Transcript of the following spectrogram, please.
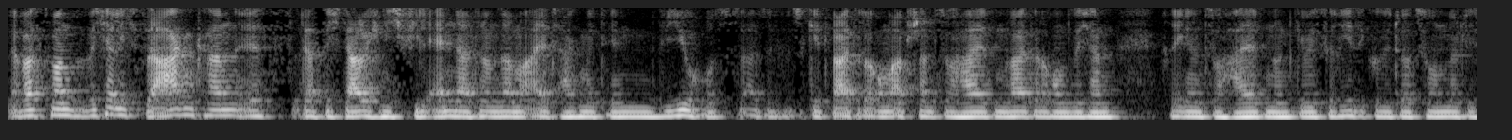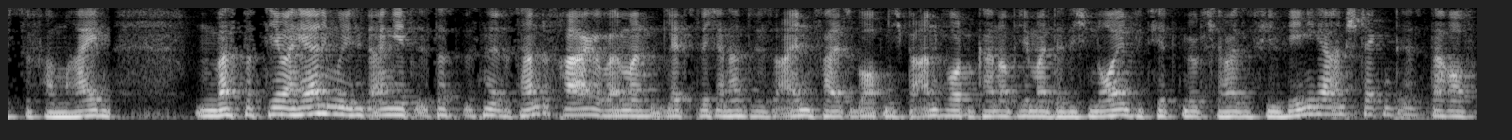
was man sicherlich sagen kann, ist, dass sich dadurch nicht viel ändert in unserem Alltag mit dem Virus. Also, es geht weiter darum, Abstand zu halten, weiter darum, sich an Regeln zu halten und gewisse Risikosituationen möglichst zu vermeiden. Was das Thema Herdenimmunität angeht, ist das ist eine interessante Frage, weil man letztlich anhand dieses einen Falls überhaupt nicht beantworten kann, ob jemand, der sich neu infiziert, möglicherweise viel weniger ansteckend ist. Darauf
